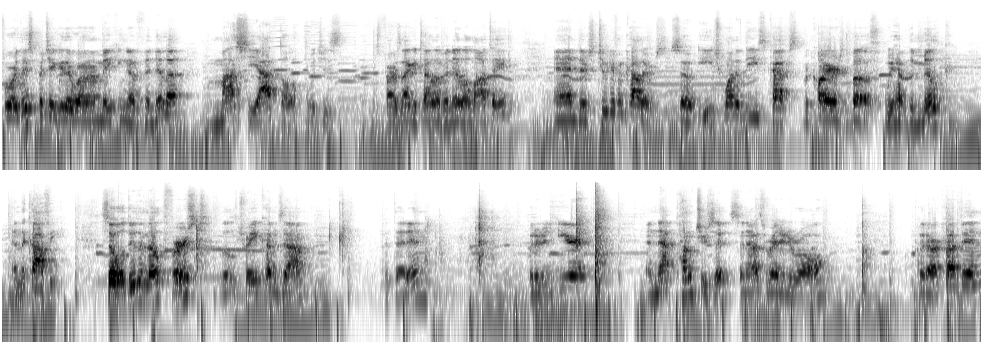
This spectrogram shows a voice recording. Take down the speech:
for this particular one, I'm making a vanilla macchiato, which is, as far as I can tell, a vanilla latte. And there's two different colors. So each one of these cups requires both. We have the milk and the coffee. So we'll do the milk first. A little tray comes out. Put that in. Put it in here. And that punctures it, so now it's ready to roll. Put our cup in.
